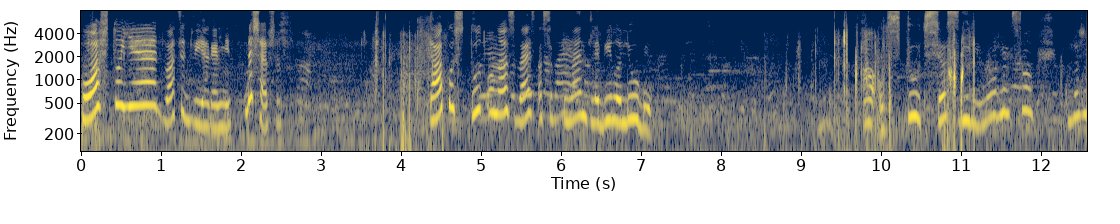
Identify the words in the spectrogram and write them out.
коштує 22 гривні. Дешевше. Також тут у нас весь асортимент для білолюбів. А ось тут все срібне. Ну, одним словом, ви ж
